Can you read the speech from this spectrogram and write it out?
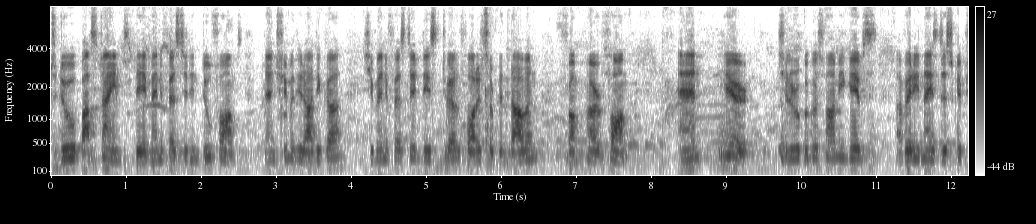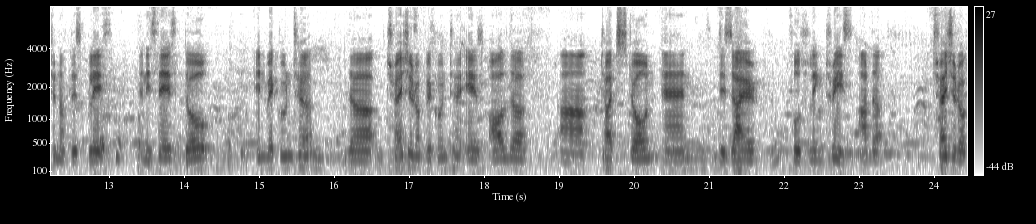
to do pastimes, they manifested in two forms. Then Shrimati Radhika, she manifested these 12 forests of Vrindavan from her form. And here, Srila Rupa Goswami gives a very nice description of this place. And he says, though in Vaikuntha, the treasure of Vaikuntha is all the uh, touchstone and desire fulfilling trees are the treasure of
